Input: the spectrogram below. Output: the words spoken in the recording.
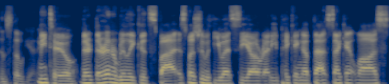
and still get it. Me too. They're they're in a really good spot, especially with USC already picking up that second loss.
